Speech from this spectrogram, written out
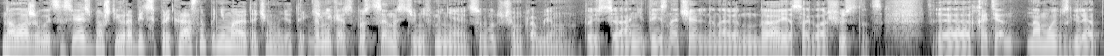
налаживается связь, потому что европейцы прекрасно понимают, о чем идет речь. Да мне кажется, просто ценности у них меняются. Вот в чем проблема. То есть они-то изначально, наверное, да, я соглашусь. Э, хотя, на мой взгляд,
